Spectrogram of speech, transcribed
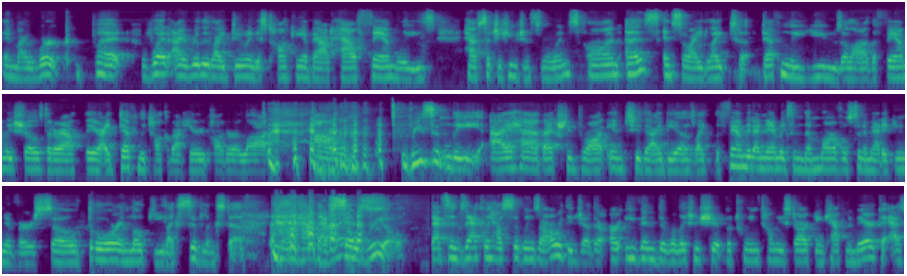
in my work. But what I really like doing is talking about how families have such a huge influence on us. And so I like to definitely use a lot of the family shows that are out there. I definitely talk about Harry Potter a lot. Um, recently, I have actually brought into the idea of like the family dynamics in the Marvel Cinematic Universe. So Thor and Loki, like sibling stuff, you know, how that's so real. That's exactly how siblings are with each other, or even the relationship between Tony Stark and Captain America as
